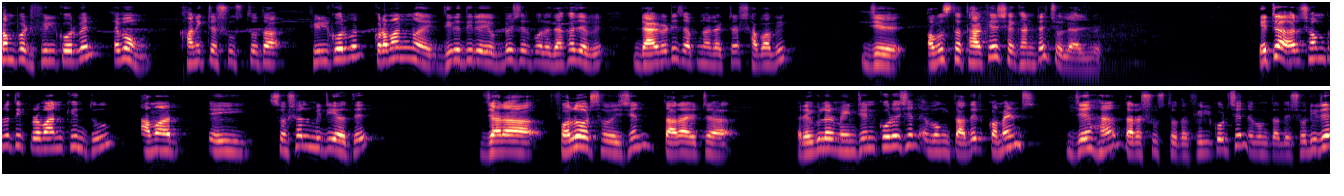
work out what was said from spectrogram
কমফর্ট ফিল করবেন এবং খানিকটা সুস্থতা ফিল করবেন। ক্রমান্বয়ে ধীরে ধীরে এই অভ্যেসের ফলে দেখা যাবে ডায়াবেটিস আপনার একটা স্বাভাবিক যে অবস্থা থাকে সেখানটায় চলে আসবে। এটার সম্প্রতি প্রমাণ কিন্তু আমার এই সোশ্যাল মিডিয়াতে যারা ফলোয়ার্স হয়েছেন তারা এটা রেগুলার মেনটেন করেছেন এবং তাদের কমেন্টস যে হ্যাঁ তারা সুস্থতা ফিল করছেন এবং তাদের শরীরে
